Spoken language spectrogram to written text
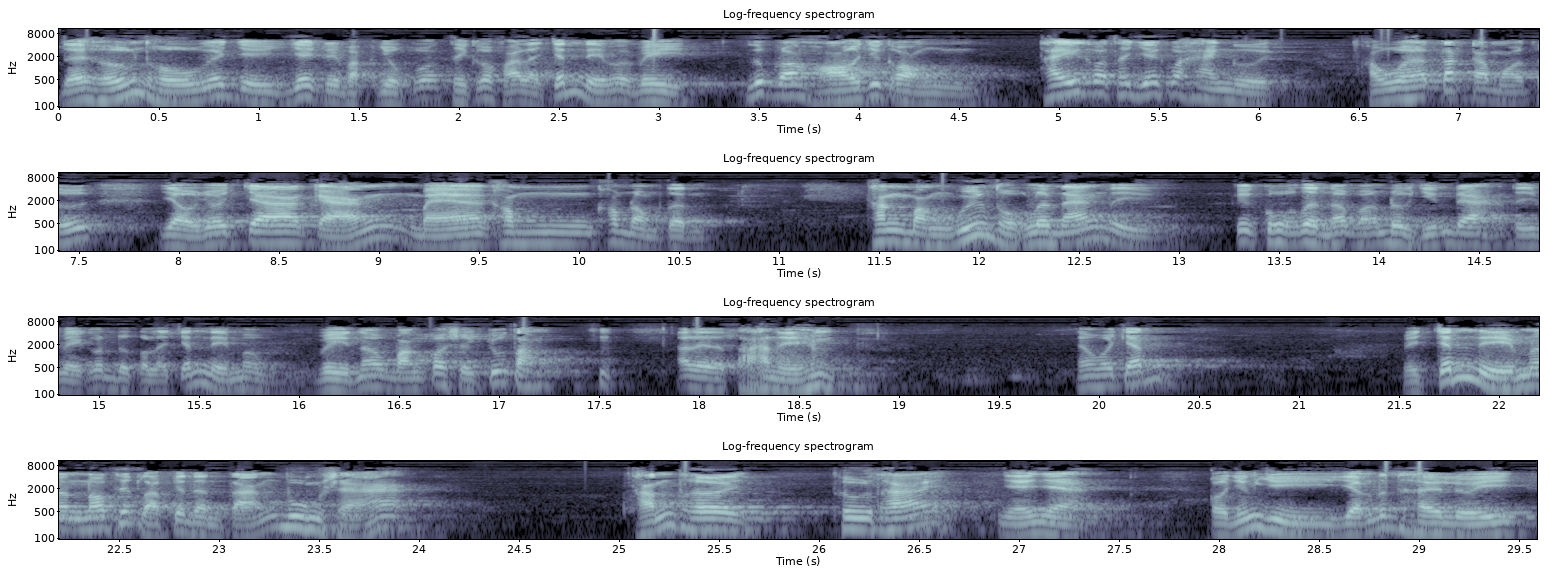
để hưởng thụ cái gì giá trị vật dục đó, thì có phải là chánh niệm? Bởi vì lúc đó họ chỉ còn thấy có thế giới có hai người. Họ quên hết tất cả mọi thứ giàu do cha cản mẹ không không đồng tình. Thân bằng quyến thuộc lên án thì cái cuộc tình đó vẫn được diễn ra. Thì vậy có được gọi là chánh niệm không? Vì nó vẫn có sự chú tâm. Ở đây là tà niệm. Không có chánh. Vì chánh niệm nó, nó thiết lập trên nền tảng buông xả thảnh thơi thư thái nhẹ nhàng. Còn những gì dẫn đến hệ lụy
